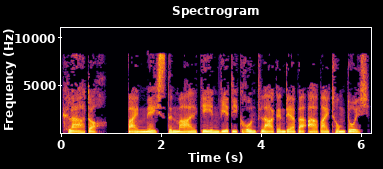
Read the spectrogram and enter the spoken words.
Klar doch. Beim nächsten Mal gehen wir die Grundlagen der Bearbeitung durch.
